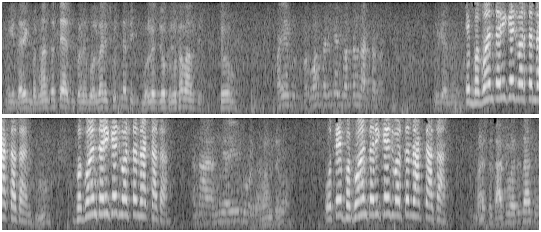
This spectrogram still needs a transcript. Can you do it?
બાકી દરેક ભગવાન તો છે જ પણ બોલવાની છૂટ નથી. બોલે જોખ જોખમ આવશે. જો ભગવાન તરીકે જ વર્તન રાખતા હતા? એ ભગવાન તરીકે જ વર્તન રાખતા હતા એમ. ભગવાન તરીકે જ વર્તન રાખતા હતા? પોતે ભગવાન તરીકે જ વર્તન રાખતા હતા. મારે તો સાચું હોય તો સાચું.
